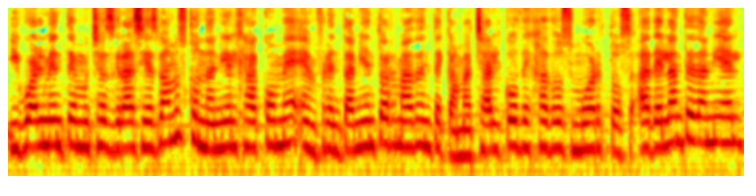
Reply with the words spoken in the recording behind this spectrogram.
Igualmente, muchas gracias. Vamos con Daniel Jacome. Enfrentamiento armado en Tecamachalco deja dos muertos. Adelante, Daniel.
